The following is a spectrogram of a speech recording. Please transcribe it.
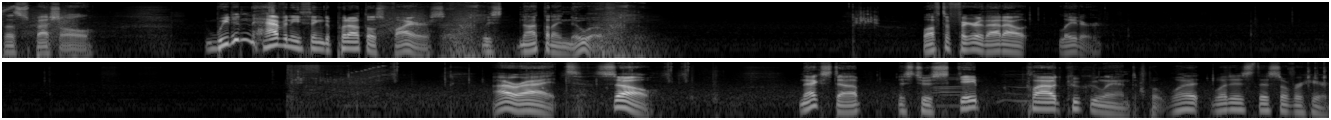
the special. We didn't have anything to put out those fires. At least not that I knew of. We'll have to figure that out later. All right. So, next up is to escape Cloud Cuckoo Land. But what what is this over here?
